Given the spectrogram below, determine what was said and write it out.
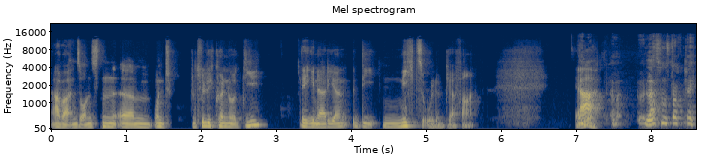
Aber ansonsten, ähm, und natürlich können nur die regenerieren, die nicht zu Olympia fahren. Ja. Aber, lass uns doch gleich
